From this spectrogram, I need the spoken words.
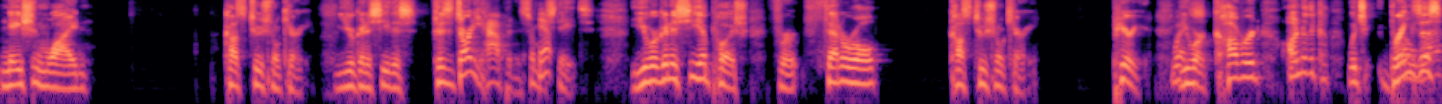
nationwide constitutional carry. you're going to see this because it's already happened in so many Yep. states. You are going to see a push for federal constitutional carry. Period. Which- you are covered under the which brings the us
